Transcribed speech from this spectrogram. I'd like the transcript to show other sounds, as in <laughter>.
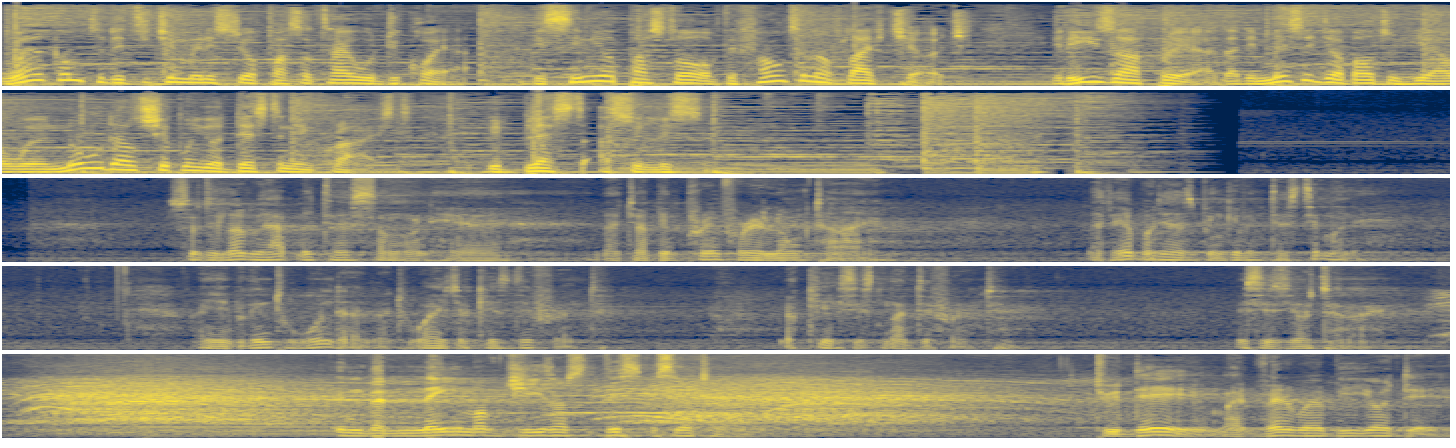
Welcome to the teaching ministry of Pastor Taiwo Odukoya, the senior pastor of the Fountain of Life Church. It is our prayer that the message you're about to hear will no doubt shape your destiny in Christ. Be blessed as you listen. So the Lord will help me tell someone here that you have been praying for a long time, that everybody has been giving testimony. And you begin to wonder that why is your case different? Your case is not different. This is your time. In the name of Jesus, this is your time. Today might very well be your day.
